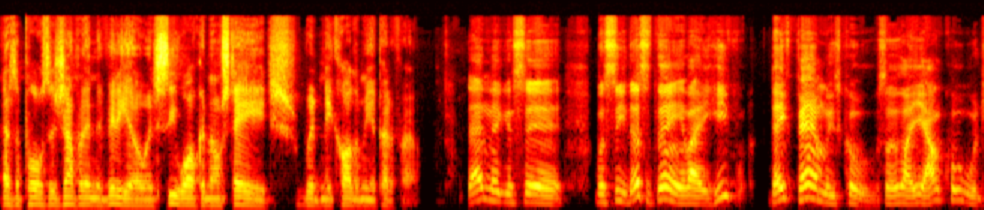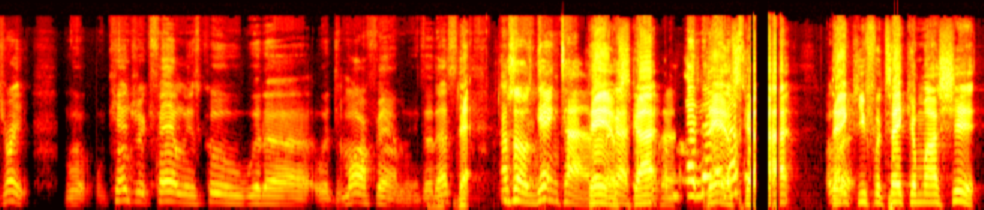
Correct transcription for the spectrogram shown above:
as opposed to jumping in the video and see walking on stage when they calling me a pedophile. That nigga said, but see, that's the thing. Like he, they family's cool. So it's like, yeah, I'm cool with Drake. Well, Kendrick family is cool with uh with Demar family. So that's That, So it's gang ties. Damn, I you. Scott. And that- and damn, that's Scott. Thank you for taking my shit.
